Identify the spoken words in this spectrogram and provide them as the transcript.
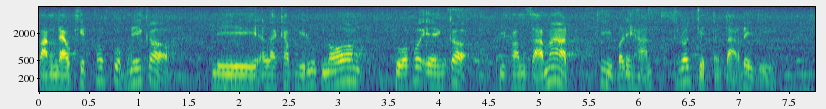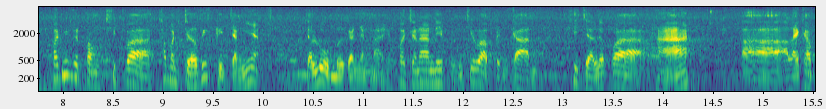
ฟังแนวคิดเพราะพวกนี้ก็มีอะไรครับมีลูกน้อง ตัวเขาเองก็มีความสามารถที่บริหารธุรกิจต่างๆได้ดี ราะนี่ก็ต้องคิดว่าถ้ามันเจอวิกฤตอย่างเนี้ยจะร่วมมือกันยังไง เพราะฉะนั้นนี้ผมคิดว่าเป็นการที่จะเรียกว่าหาอะไรครับ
